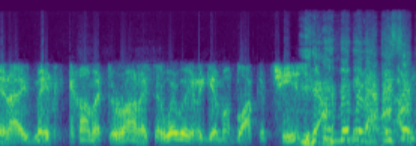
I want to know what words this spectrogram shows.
and I made a comment to Ron. I said, "What are we going to give him a block of cheese?" Yeah, I remember that. They said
